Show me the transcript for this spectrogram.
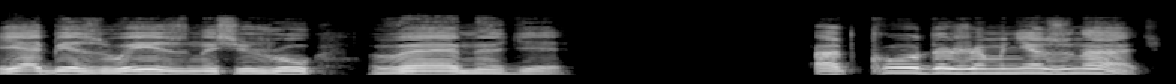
я безвыездно сижу в Эмеде. Откуда же мне знать?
